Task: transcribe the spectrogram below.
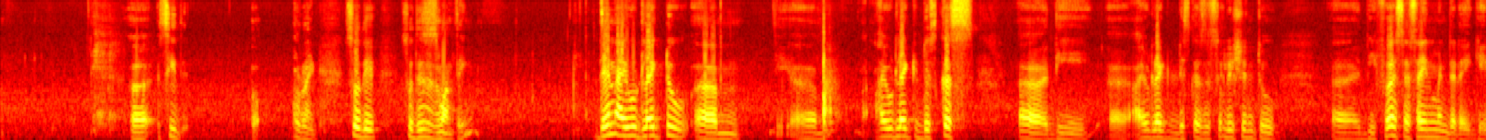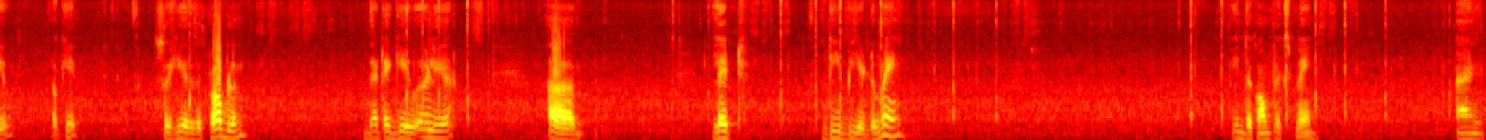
uh, see the, oh, all right so the so this is one thing then I would like to um, um, I would like to discuss uh, the uh, I would like to discuss the solution to uh, the first assignment that I gave okay? So here is a problem that I gave earlier. Um, let D be a domain in the complex plane and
